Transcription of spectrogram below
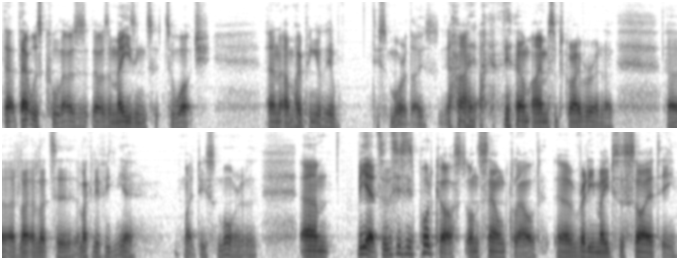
that that was cool. That was that was amazing to to watch, and I'm hoping he'll, he'll do some more of those. I, I I'm a subscriber, and I, uh, I'd like I'd like to I'd like it if he yeah might do some more. Um, but yeah, so this is his podcast on SoundCloud, uh, Readymade Society,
